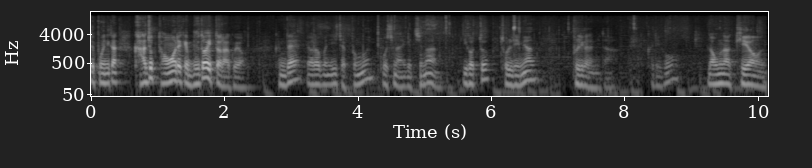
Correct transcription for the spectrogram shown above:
근데 보니까 가죽 덩어리 이렇게 묻어 있더라고요. 근데 여러분 이 제품은 보시면 알겠지만 이것도 돌리면 분리가 됩니다. 그리고 너무나 귀여운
